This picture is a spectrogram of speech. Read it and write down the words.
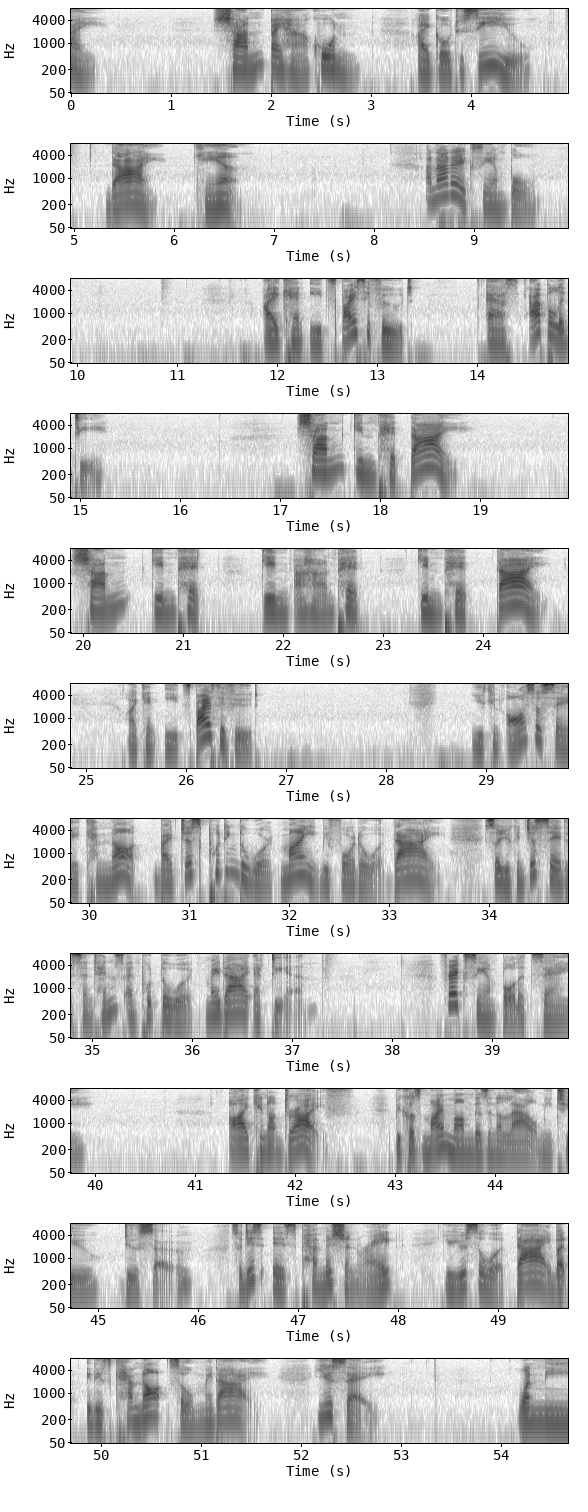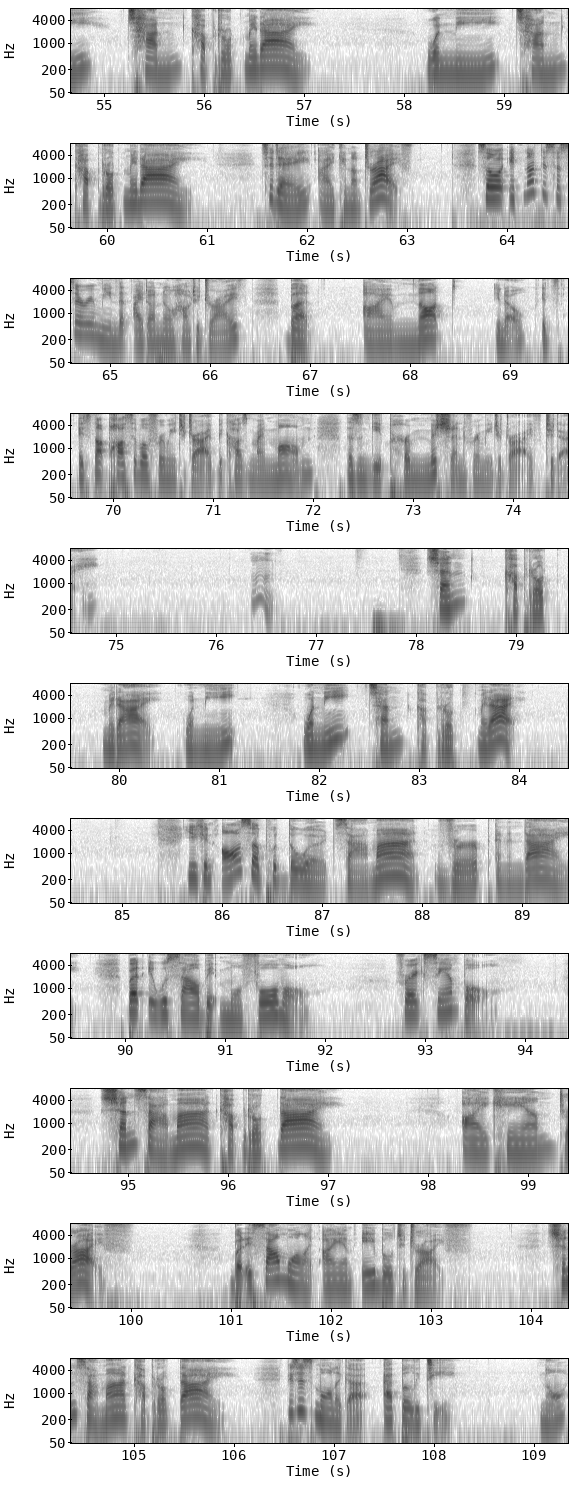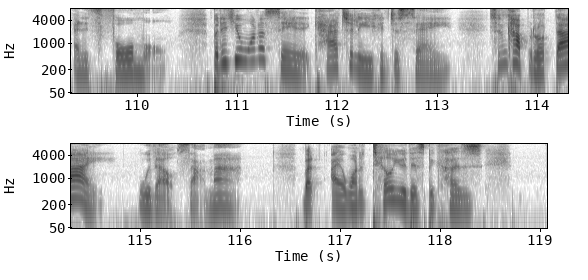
ฉันไปหาคุณ I go to see you ได้ can Another example I can eat spicy food as ability ฉันกินเผ็ดได้ ฉันกินเผ็ด กินอาหารเผ็ด กินเผ็ดได้ I can eat spicy food You can also say cannot by just putting the word ไม่ before the word ได้ so you can just say the sentence and put the word ไม่ได้ at the end For example let's say I cannot drive because my mom doesn't allow me to do so so this is permission right you use the word ได้ but it is cannot so ไม่ได้ you say วันนี้ ฉันขับรถไม่ได้ วันนี้ ฉันขับรถไม่ได้ today I cannot drive so it not necessarily mean that I don't know how to drive but I am not you know it's it's not possible for me to drive because my mom doesn't give permission for me to drive today ฉันขับรถไม่ได้ วันนี้ วันนี้ ฉันขับรถไม่ได้ You can also put the word สามารถ verb and then ได้ but it would sound a bit more formal For example ฉันสามารถขับรถได้ I can drive but it sound more like I am able to drive ฉันสามารถขับรถได้ This is more like a ability no and it's formal but if you want to say it casually you can just say ฉันขับรถได้ without สามารถ but I want to tell you this because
